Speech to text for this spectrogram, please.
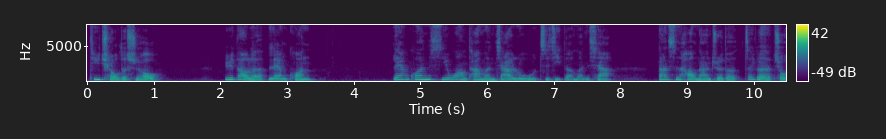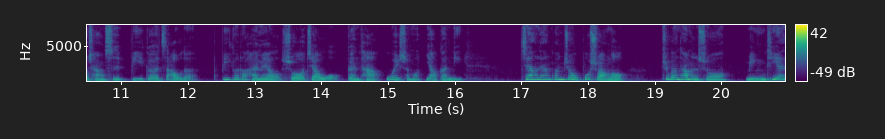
踢球的时候，遇到了梁坤。梁坤希望他们加入自己的门下，但是浩南觉得这个球场是 B 哥造的，B 哥都还没有说叫我跟他，为什么要跟你？这样梁坤就不爽喽，就跟他们说。明天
